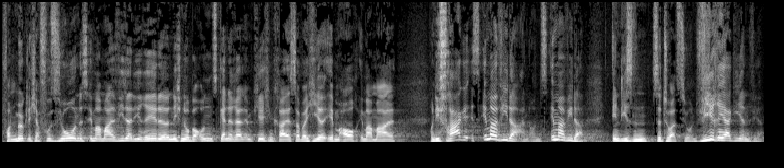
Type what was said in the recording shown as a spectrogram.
Von möglicher Fusion ist immer mal wieder die Rede, nicht nur bei uns, generell im Kirchenkreis, aber hier eben auch immer mal. Und die Frage ist immer wieder an uns, immer wieder in diesen Situationen. Wie reagieren wir?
